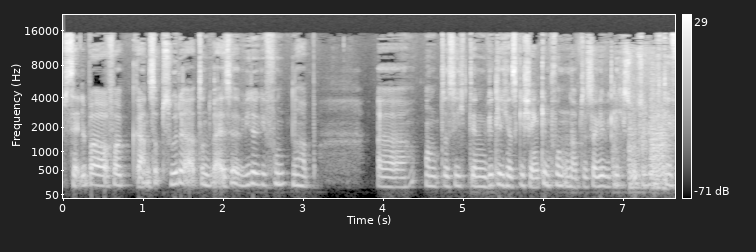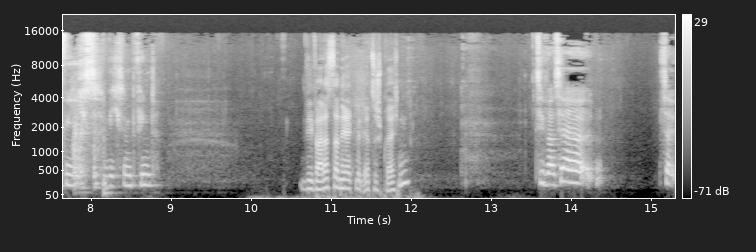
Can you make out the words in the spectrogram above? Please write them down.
selber auf eine ganz absurde Art und Weise wiedergefunden habe. Äh, und dass ich den wirklich als Geschenk empfunden habe. Das sage ich wirklich so subjektiv, wie ich es wie empfinde. Wie war das dann direkt mit ihr zu sprechen? Sie war sehr, sehr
